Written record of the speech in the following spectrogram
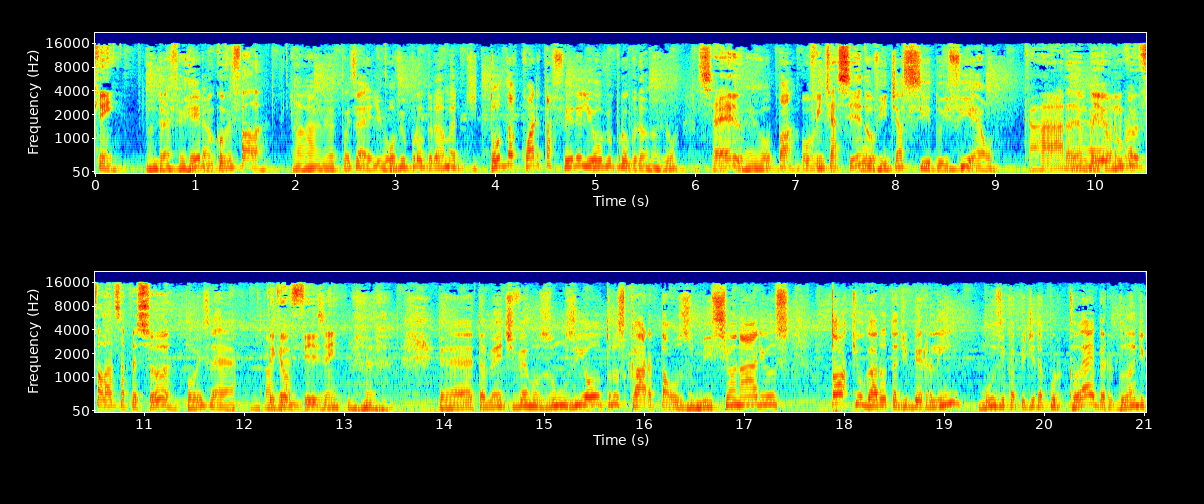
Quem? André Ferreira? Nunca ouvi falar. Ah, é, pois é, ele ouve o programa de toda quarta-feira ele ouve o programa, viu? Sério? É, opa. Ouvinte assíduo? Ouvinte assíduo e fiel. Caramba, É, eu nunca ouvi falar dessa pessoa. Pois é. O que, que eu fiz, hein? É, também tivemos uns e outros carta aos missionários. Toque o Garota de Berlim, música pedida por Kleber, grande,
